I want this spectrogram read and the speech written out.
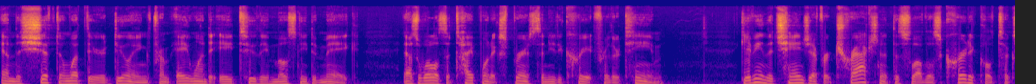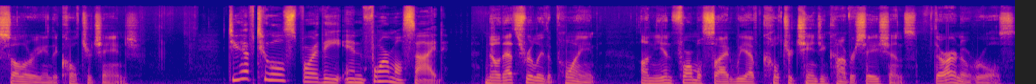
and the shift in what they are doing from A1 to A2 they most need to make, as well as the type 1 experience they need to create for their team. Giving the change effort traction at this level is critical to accelerating the culture change. Do you have tools for the informal side? No, that's really the point. On the informal side, we have culture changing conversations. There are no rules.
